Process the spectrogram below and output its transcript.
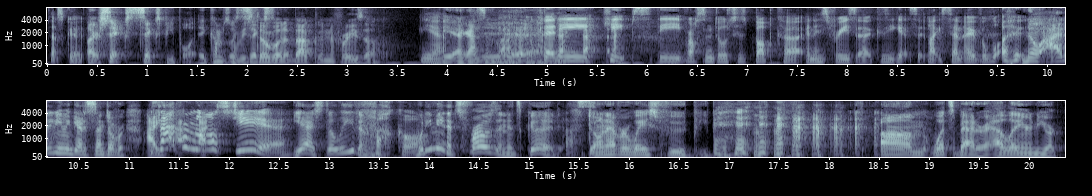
that's good. Or six, six people. It comes with We six. still got a vodka in the freezer. Yeah. yeah, I got some vodka. Then he keeps the Russ and Daughters Babka in his freezer because he gets it like sent over. What? Is No, I didn't even get it sent over. I, that from I- last year? yeah, I still eat them. Fuck off. What do you mean? It's frozen. It's good. Don't ever waste food, people. um, what's better, L.A. or New York?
